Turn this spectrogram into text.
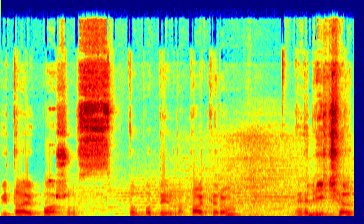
Вітаю Пашу з топ-1 атакером. Річард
